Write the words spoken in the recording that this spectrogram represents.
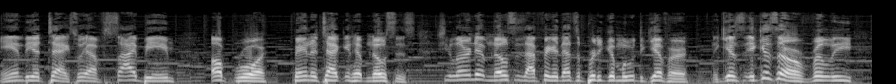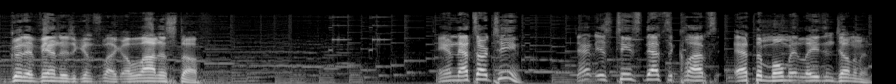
And the attacks. We have Psybeam, Uproar, Feint Attack, and Hypnosis. She learned Hypnosis. I figured that's a pretty good move to give her. It gives it gives her a really good advantage against like a lot of stuff. And that's our team. That is Team Snaps and Claps at the moment, ladies and gentlemen.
